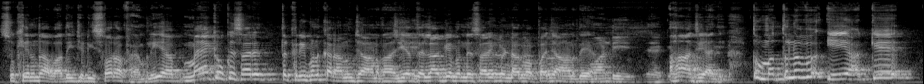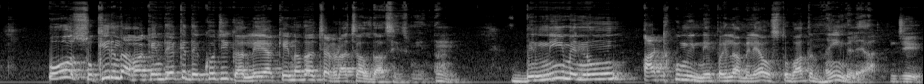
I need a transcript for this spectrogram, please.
ਸੁਖੀ ਰੰਧਾਵਾ ਦੀ ਜਿਹੜੀ ਸਹੁਰਾ ਫੈਮਿਲੀ ਆ ਮੈਂ ਕਿਉਂਕਿ ਸਾਰੇ ਤਕਰੀਬਨ ਘਰਾਂ ਨੂੰ ਜਾਣਦਾ ਜੀ ਤੇ ਲਾਗੇ ਬੰਨੇ ਸਾਰੇ ਪਿੰਡਾਂ ਨੂੰ ਆਪਾਂ ਜਾਣਦੇ ਆ। ਹਾਂਜੀ ਹਾਂਜੀ ਤਾਂ ਮਤਲਬ ਇਹ ਆ ਕਿ ਉਹ ਸੁਖੀ ਰੰਧਾਵਾ ਕਹਿੰਦੇ ਆ ਕਿ ਦੇਖੋ ਜੀ ਗੱਲ ਇਹ ਆ ਕਿ ਇਹਨਾਂ ਦਾ ਝਗੜਾ ਚੱਲਦਾ ਸੀ ਜ਼ਮੀਨ ਦਾ। ਹੂੰ। ਬਿੰਨੀ ਮੈਨੂੰ 8 ਕੁ ਮਹੀਨੇ ਪਹਿਲਾਂ ਮਿਲਿਆ ਉਸ ਤੋਂ ਬਾਅਦ ਨਹੀਂ ਮਿਲਿਆ। ਜੀ।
